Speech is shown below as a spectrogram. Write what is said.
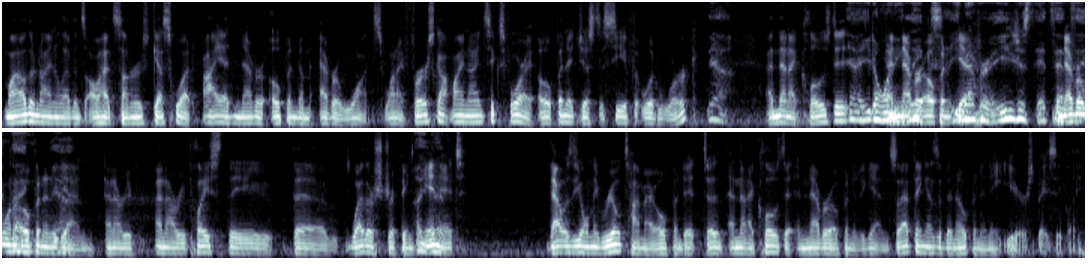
my other 911s all had sunroofs. Guess what? I had never opened them ever once. When I first got my 964, I opened it just to see if it would work, Yeah. And then I closed it. Yeah, you don't want to never leaks. open it. You yeah, never. You just. It's that never want to open it Yeah. again. And I re and I replaced the the weather stripping Oh, in yeah. it. That was the only real time I opened it, to, and then I closed it and never opened it again. So that thing hasn't been open in eight years, basically.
